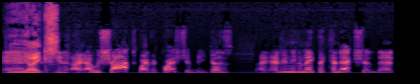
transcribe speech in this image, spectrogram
And, Yikes. You know, I, I, was shocked by the question because I, I, didn't even make the connection that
